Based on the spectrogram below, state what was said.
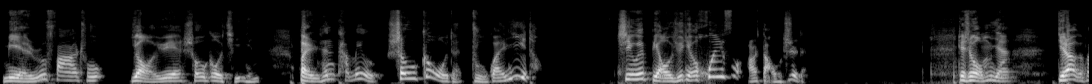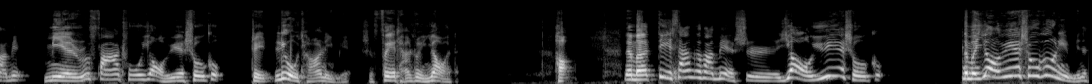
免如发出。要约收购情形本身，它没有收购的主观意图，是因为表决权恢复而导致的。这是我们讲第二个方面，免如发出要约收购这六条里面是非常重要的。好，那么第三个方面是要约收购。那么要约收购里面呢，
